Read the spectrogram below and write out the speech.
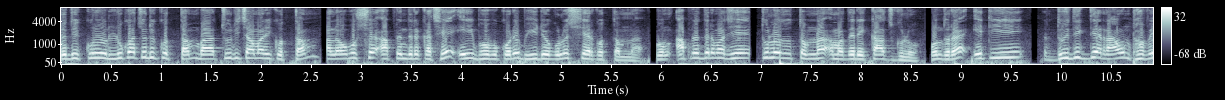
যদি কোনো লুকাচুরি করতাম বা চুরি চামারি করতাম, তাহলে অবশ্যই আপনাদের কাছে এইভাবে করে ভিডিওগুলো শেয়ার করতাম না এবং আপনাদের মাঝে তুলে ধরতাম না আমাদের এই কাজগুলো। বন্ধুরা, এটি দুই দিক দিয়ে রাউন্ড হবে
